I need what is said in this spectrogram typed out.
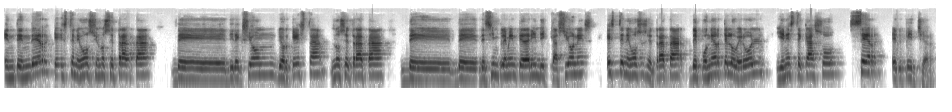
entender que este negocio no se trata de dirección de orquesta, no se trata de, de, simplemente dar indicaciones, este negocio se trata de ponerte el overall y en este caso ser el pitcher.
